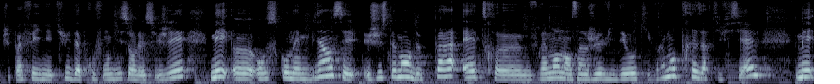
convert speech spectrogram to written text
j'ai pas fait une étude approfondie sur le sujet, mais euh, ce qu'on aime bien, c'est justement de pas être vraiment dans un jeu vidéo qui est vraiment très artificiel, mais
